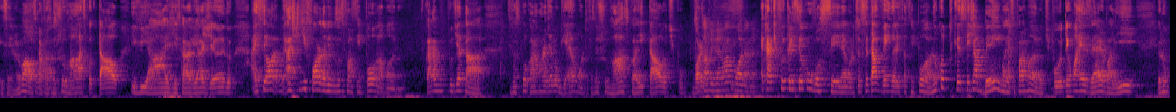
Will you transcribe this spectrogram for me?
Isso aí é normal, os caras fazendo churrasco e tal, e viagens, os caras viajando. Aí você olha, acho que de fora da vida dos outros você fala assim, porra, mano, o cara podia estar. Tá... Você fala assim, pô, o cara mora de aluguel, mano, tá fazendo churrasco aí e tal, tipo. Bora... Você tá vivendo agora, né? É cara que foi, cresceu com você, né, mano? Então você tá vendo ali, fala assim, porra, não que eu esteja bem, mas você fala, mano, tipo, eu tenho uma reserva ali, eu não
